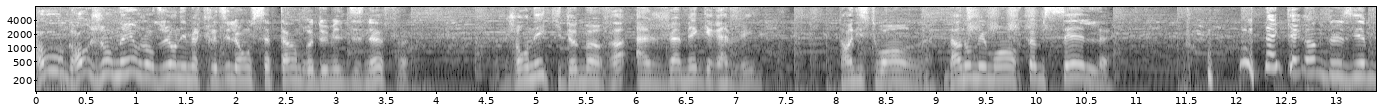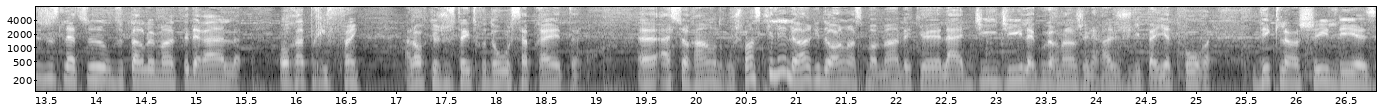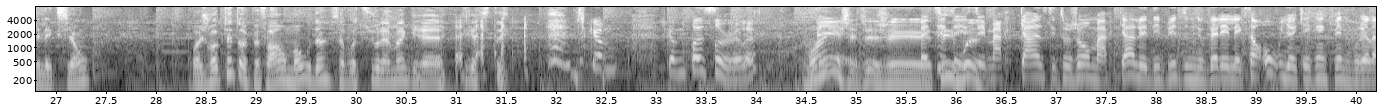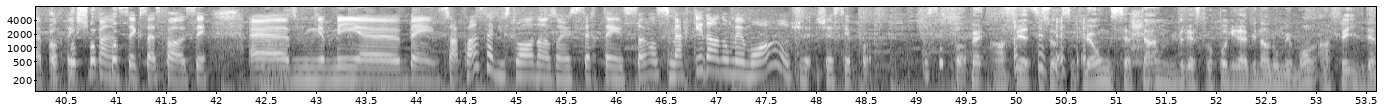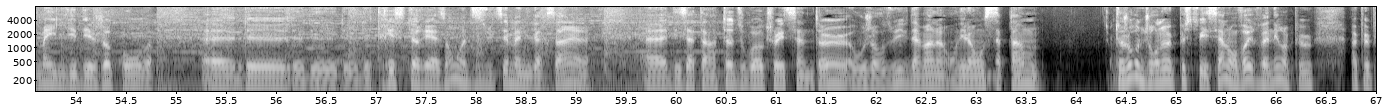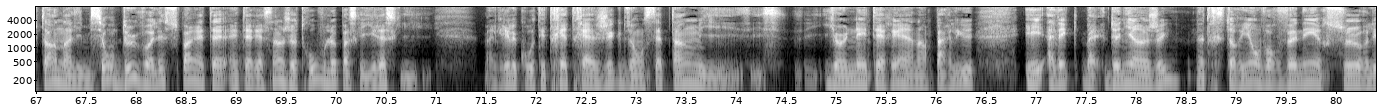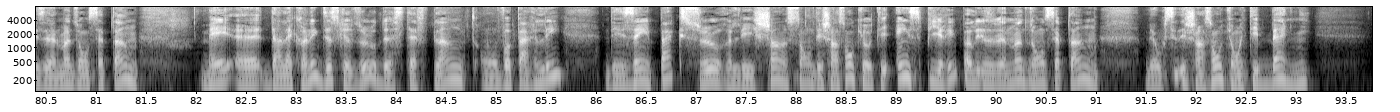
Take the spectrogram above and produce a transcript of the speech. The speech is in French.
Oh, grosse journée aujourd'hui. On est mercredi le 11 septembre 2019. Journée qui demeurera à jamais gravée dans l'histoire, dans nos mémoires, comme celle la 42e législature du Parlement fédéral aura pris fin alors que Justin Trudeau s'apprête euh, à se rendre. je pense qu'il est là, Harry en ce moment, avec euh, la GG, la gouverneure générale Julie Payette, pour déclencher les élections. Ouais, je vais peut-être un peu fort, Maude. Hein? Ça va-tu vraiment rester? je suis comme, comme pas sûre, là. Oui, j'ai. Ben, c'est marquant, c'est toujours marquant le début d'une nouvelle élection. Oh, il y a quelqu'un qui vient d'ouvrir la porte. je pensais que ça se passait. Euh, mais euh, ben, ça passe à l'histoire dans un certain sens. Marqué dans nos mémoires, je, je sais pas. Je sais pas. Ben, en fait, c'est ça. C'est que le 11 septembre, lui, ne restera pas gravé dans nos mémoires. En fait, évidemment, il l'est déjà pour euh, de, de, tristes raisons. Un 18e anniversaire euh, des attentats du World Trade Center aujourd'hui. Évidemment, on est le 11 septembre. Toujours une journée un peu spéciale. On va y revenir un peu un peu plus tard dans l'émission. Deux volets super intéressants, je trouve, là, parce qu'il reste malgré le côté très tragique du 11 septembre, il, y a un intérêt à en parler. Et avec ben, Denis Anger, notre historien, on va revenir sur les événements du 11 septembre. Mais euh, dans la chronique Disque dur de Steph Plante, on va parler des impacts sur les chansons, des chansons qui ont été inspirées par les événements du 11 septembre, mais aussi des chansons qui ont été bannies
